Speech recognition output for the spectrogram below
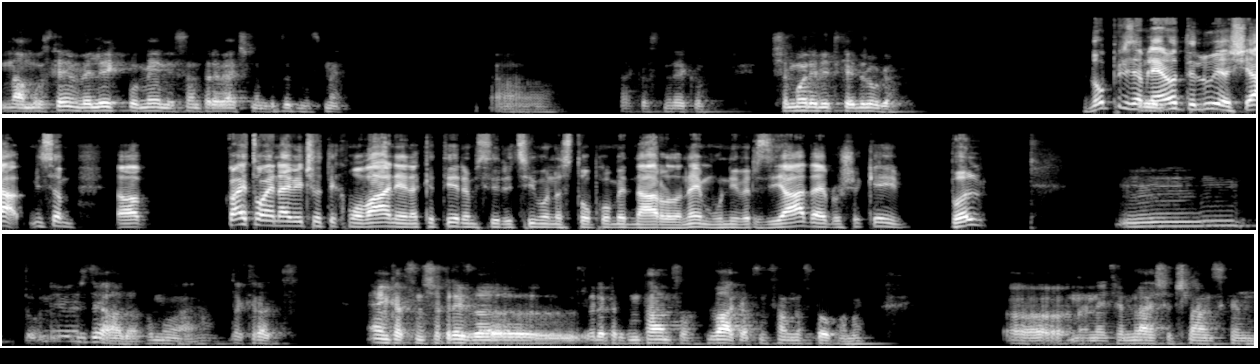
Nam vsem veliko pomeni, sem preveč, nam tudi ne sme. Uh, tako sem rekel, še mora biti kaj druga. Zelo prizemljeno deluješ. Ja, mislim, uh, kaj je tvoje največje tekmovanje, na katerem si recimo nastopil mednarodno? Univerzijada je bilo še kaj bolj Mm, to ni več zjada, po mojem. Takrat. Enkrat sem še prej za reprezentanco, dvakrat sem sam nastopil no. uh, na nekem mlajšem članskem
